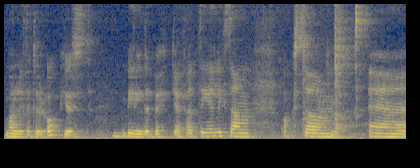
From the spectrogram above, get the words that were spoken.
barnlitteratur och just bilderböcker för att det är liksom också eh,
